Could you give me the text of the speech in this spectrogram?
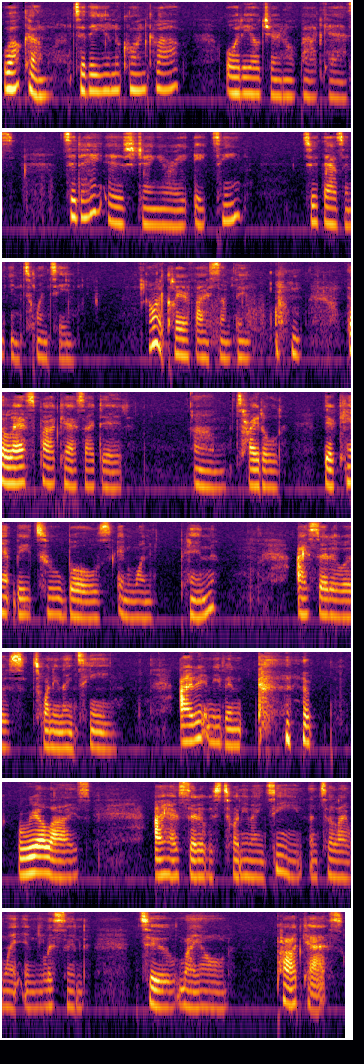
Welcome to the Unicorn Club Audio Journal Podcast. Today is January 18th, 2020. I want to clarify something. the last podcast I did, um, titled There Can't Be Two Bulls in One Pen, I said it was 2019. I didn't even realize I had said it was 2019 until I went and listened to my own podcast.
